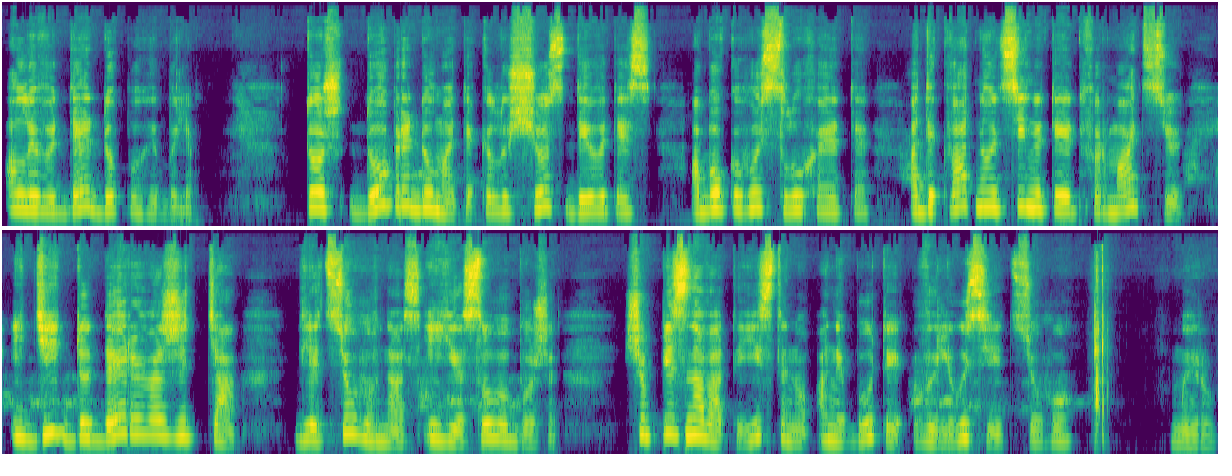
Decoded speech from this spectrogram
але веде до погибелі. Тож добре думайте, коли щось дивитесь або когось слухаєте, адекватно оцінюйте інформацію, ідіть до дерева життя. Для цього в нас і є Слово Боже, щоб пізнавати істину, а не бути в ілюзії цього миру.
